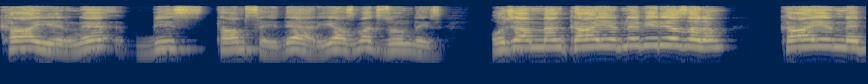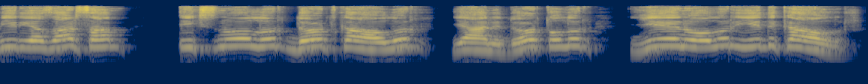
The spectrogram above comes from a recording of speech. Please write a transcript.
K yerine biz tam sayı değer yazmak zorundayız. Hocam ben K yerine 1 yazarım. K yerine 1 yazarsam X ne olur? 4K olur. Yani 4 olur. Y ne olur? 7K olur.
